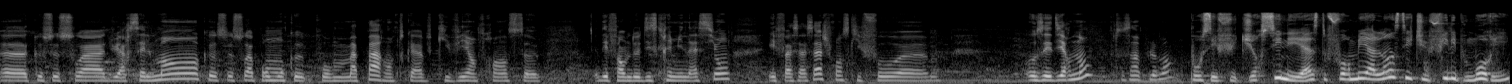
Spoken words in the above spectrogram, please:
Euh, que ce soit du harcèlement, que ce soit pour, mon, pour ma part en tout cas qui vit en France euh, des formes de discrimination. Et face à ça, je pense qu'il faut euh, oser dire non, tout simplement. Pour ces futurs cinéastes formés à l'Institut Philippe Maury,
